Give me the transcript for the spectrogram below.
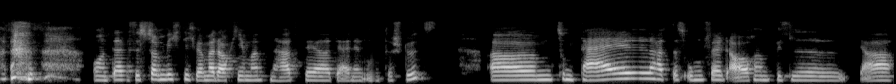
Und das ist schon wichtig, wenn man da auch jemanden hat, der, der einen unterstützt. Ähm, zum Teil hat das Umfeld auch ein bisschen, ja,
